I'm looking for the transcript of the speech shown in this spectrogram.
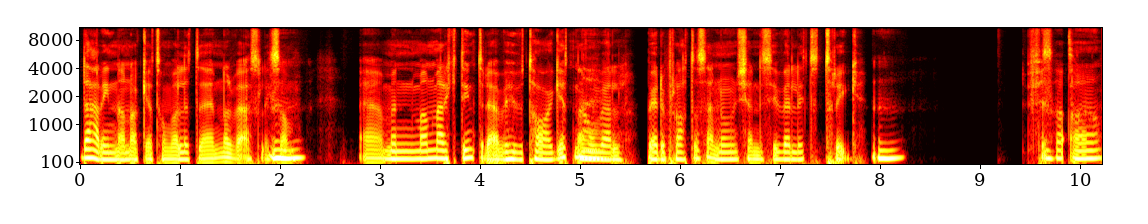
det här innan och att hon var lite nervös. Liksom. Eh, Men man märkte inte det överhuvudtaget när hon Nej. väl började prata sen. Hon kände sig väldigt trygg. Mm. Fint. Så, ja.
